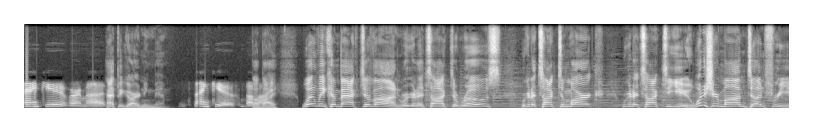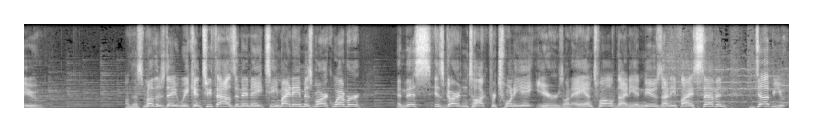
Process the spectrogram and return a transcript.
Thank you very much. Happy gardening, ma'am. Thank you. Bye bye. When we come back, Javon, we're going to talk to Rose. We're going to talk to Mark. We're going to talk to you. What has your mom done for you on this Mother's Day weekend 2018? My name is Marc Webber, and this is Garden Talk for 28 years on AM 1290 and News 957 WHIO.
